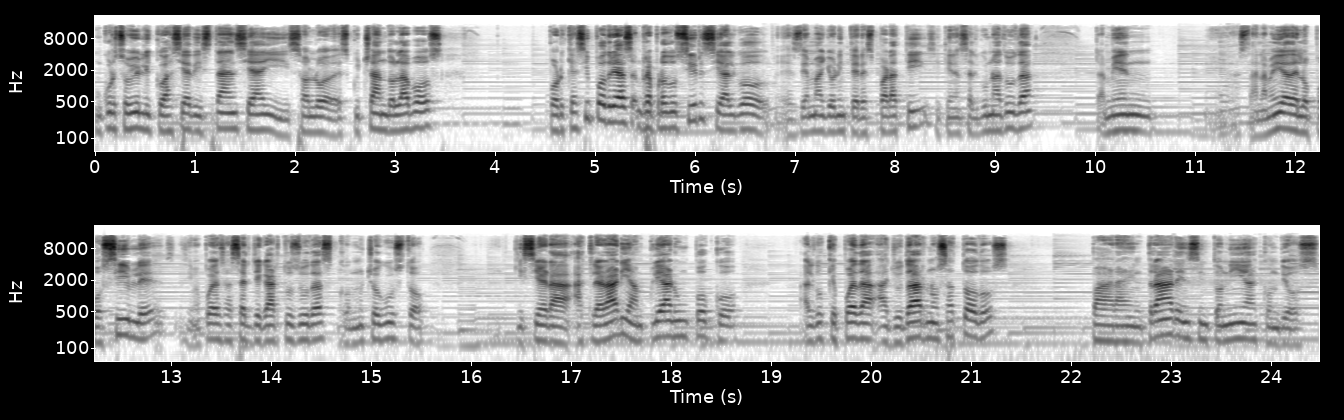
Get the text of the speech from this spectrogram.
un curso bíblico hacia distancia y solo escuchando la voz, porque así podrías reproducir si algo es de mayor interés para ti, si tienes alguna duda, también eh, hasta en la medida de lo posible, si me puedes hacer llegar tus dudas, con mucho gusto. Quisiera aclarar y ampliar un poco algo que pueda ayudarnos a todos para entrar en sintonía con Dios.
